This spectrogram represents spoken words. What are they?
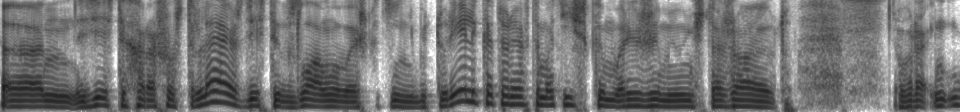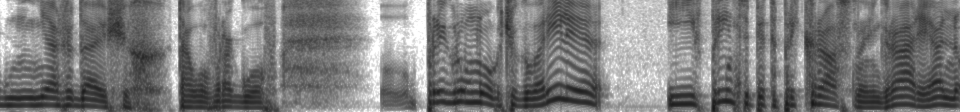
эм, здесь ты хорошо стреляешь, здесь ты взламываешь какие-нибудь турели, которые в автоматическом режиме уничтожают не ожидающих того врагов. Про игру много чего говорили, и, в принципе, это прекрасная игра, реально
